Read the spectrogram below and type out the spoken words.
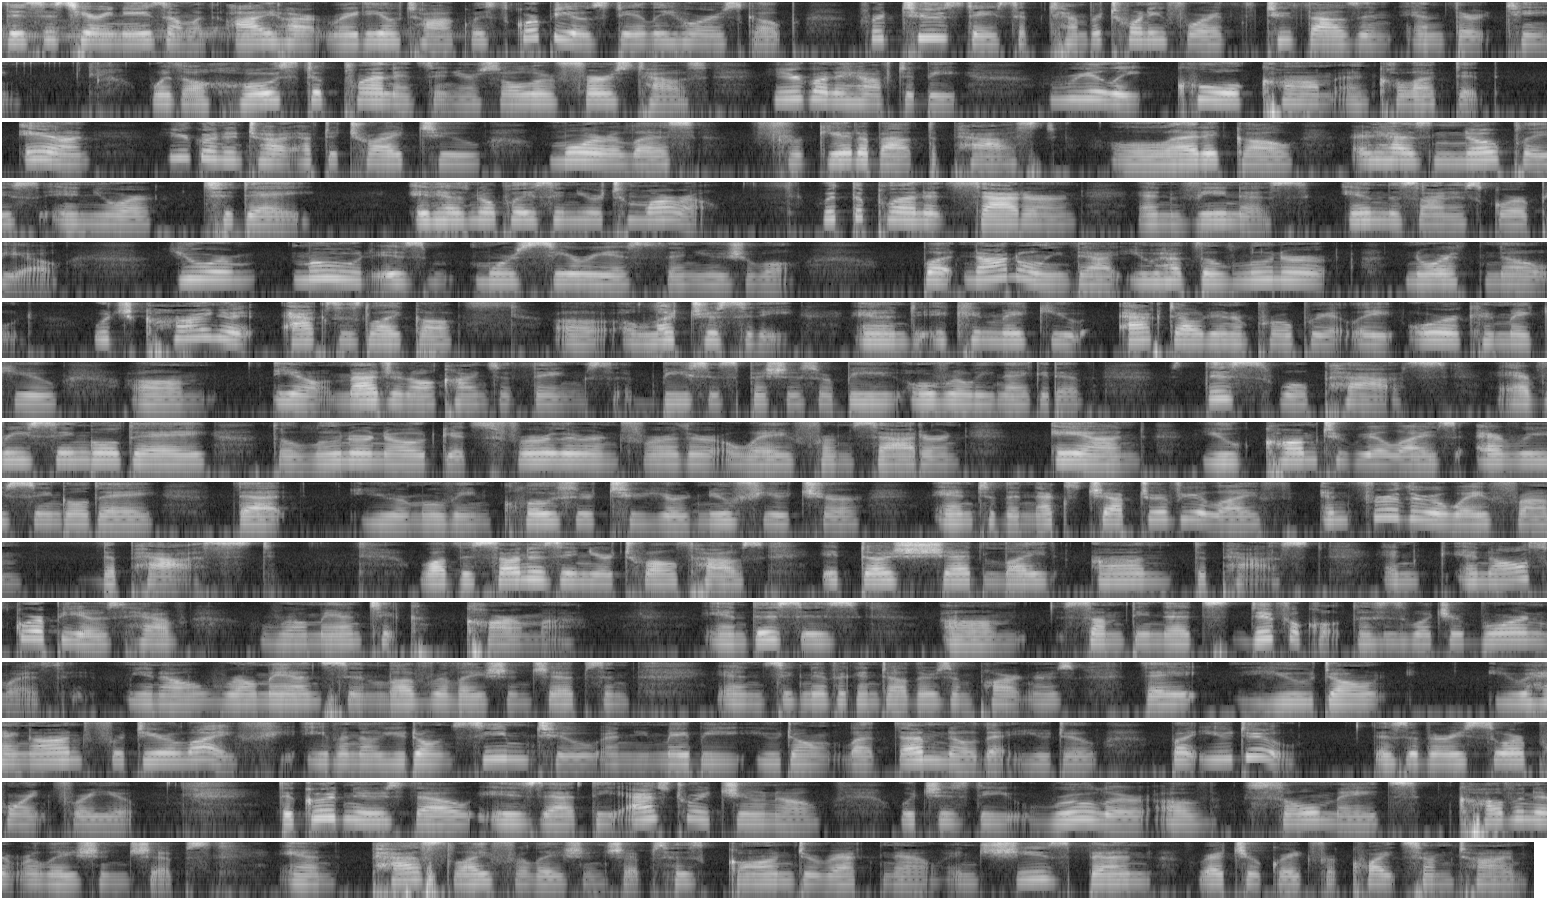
This is Terry Nazon with iHeart Radio Talk with Scorpio's Daily Horoscope for Tuesday, September 24th, 2013. With a host of planets in your solar first house, you're going to have to be really cool, calm, and collected. And you're going to try, have to try to more or less forget about the past, let it go. It has no place in your today. It has no place in your tomorrow. With the planets Saturn and Venus in the sign of Scorpio, your mood is more serious than usual. But not only that, you have the lunar north node, which kind of acts as like a, a electricity, and it can make you act out inappropriately, or it can make you, um, you know, imagine all kinds of things, be suspicious or be overly negative. This will pass. Every single day, the lunar node gets further and further away from Saturn, and you come to realize every single day that you're moving closer to your new future and to the next chapter of your life and further away from the past. While the sun is in your 12th house, it does shed light on the past. And, and all Scorpios have romantic karma. And this is um, something that's difficult. This is what you're born with. You know, romance and love relationships and, and significant others and partners, they you don't you hang on for dear life, even though you don't seem to, and maybe you don't let them know that you do, but you do. This is a very sore point for you. The good news, though, is that the asteroid Juno, which is the ruler of soulmates, covenant relationships, and past life relationships has gone direct now, and she's been retrograde for quite some time.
